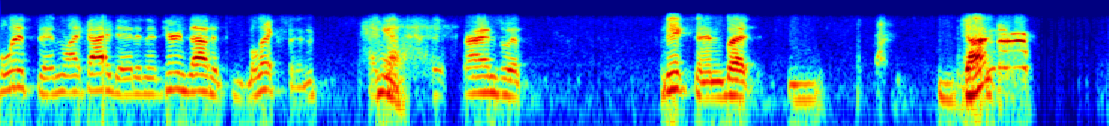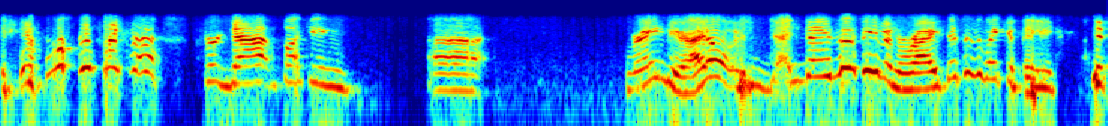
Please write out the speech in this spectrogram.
Blitzen, like I did, and it turns out it's Blixen. I guess it rhymes with Vixen, but Dunder? it's like the forgot fucking uh, reindeer. I don't. Is this even right? This is Wikipedia. It's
